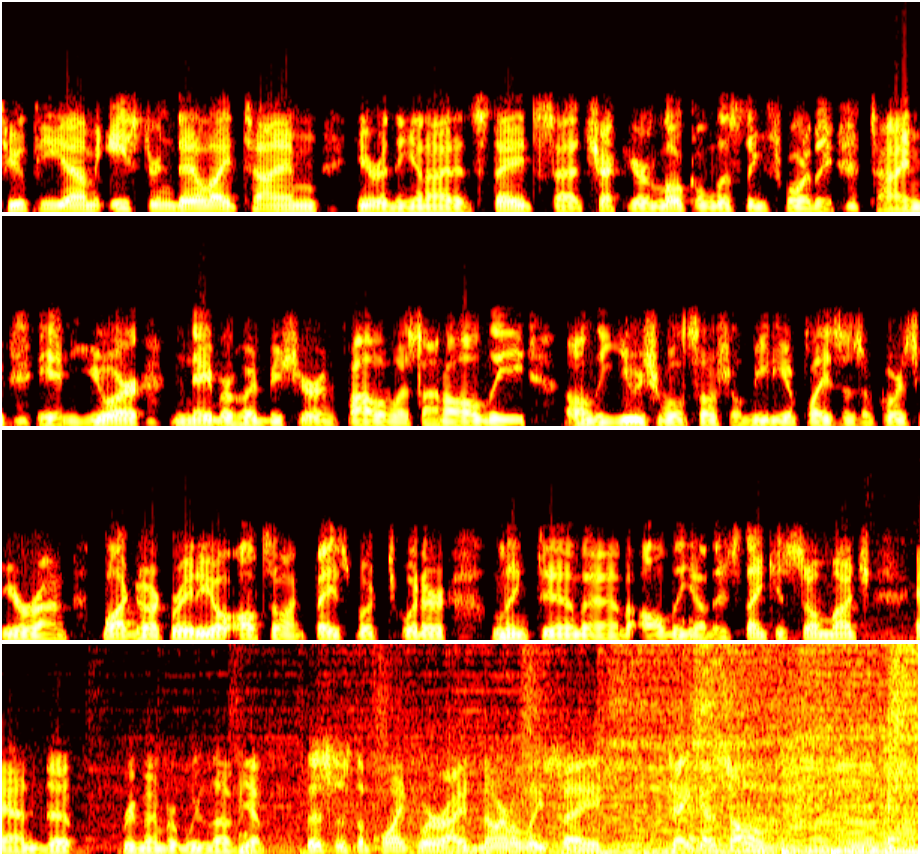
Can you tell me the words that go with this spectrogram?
2 p.m. Eastern Daylight Time here in the United States. Uh, check your local listings for the time in your neighborhood. Be sure and follow us on all the all the usual social media places. Of course, here on Blog Talk Radio, also on Facebook, Twitter, LinkedIn, and all the others. Thank you so much, and uh, remember, we love you. This is the point where I normally say, "Take us home."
